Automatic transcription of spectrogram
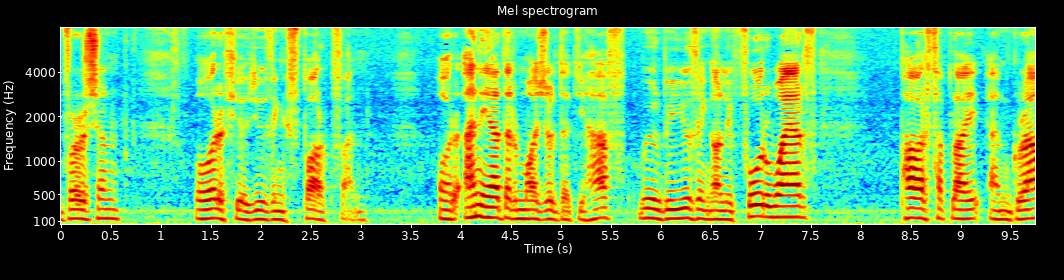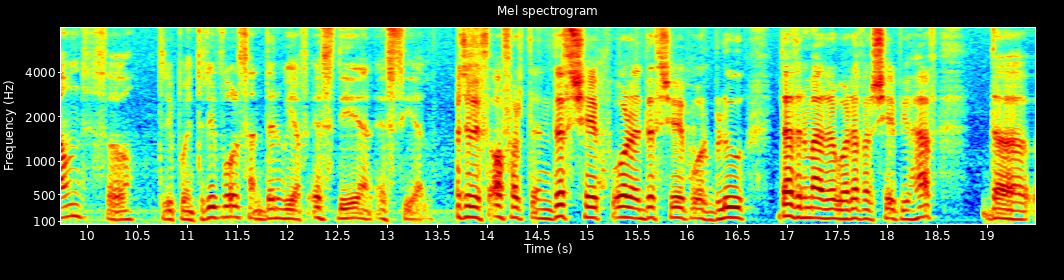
version or if you're using SparkFun or any other module that you have we will be using only four wires power supply and ground so 3.3 volts and then we have SDA and SCL module is offered in this shape or this shape or blue doesn't matter whatever shape you have. The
